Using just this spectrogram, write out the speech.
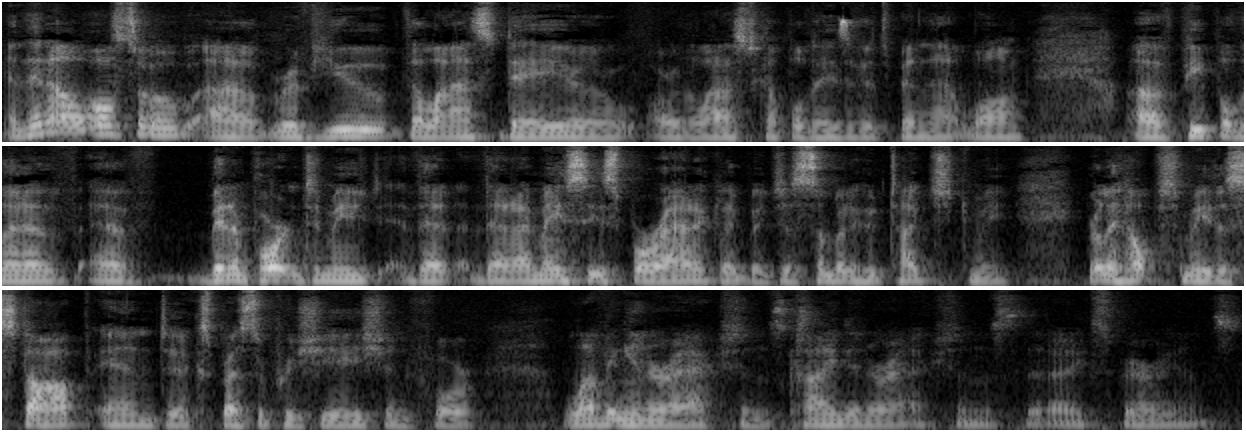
and then I'll also uh, review the last day or or the last couple days if it's been that long, of people that have have been important to me that that I may see sporadically, but just somebody who touched me. Really helps me to stop and to express appreciation for loving interactions, kind interactions that I experience.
